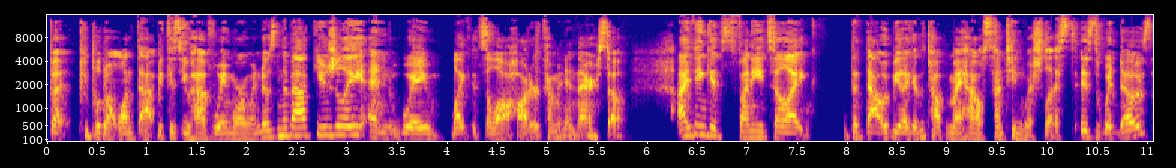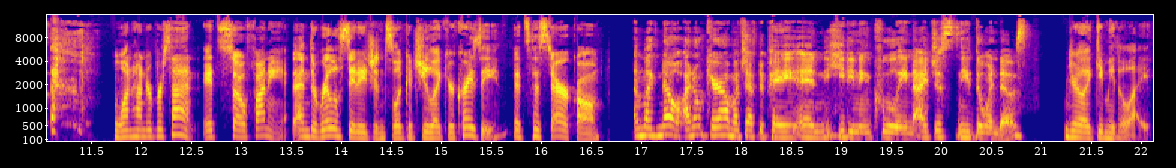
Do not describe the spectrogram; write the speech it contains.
But people don't want that because you have way more windows in the back usually and way like it's a lot hotter coming in there. So I think it's funny to like that that would be like at the top of my house hunting wish list is windows. 100%. It's so funny. And the real estate agents look at you like you're crazy. It's hysterical. I'm like, no, I don't care how much I have to pay in heating and cooling. I just need the windows. You're like, give me the light.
